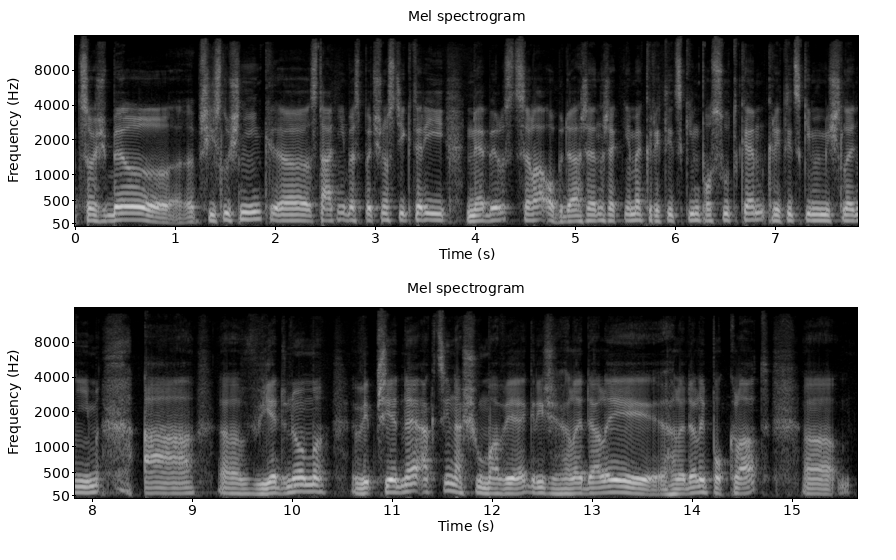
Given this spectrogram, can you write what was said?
což byl příslušník eh, státní bezpečnosti, který nebyl zcela obdařen, řekněme, kritickým posudkem, kritickým myšlením a eh, v jednom, při jedné akci na Šumavě, když hledali, hledali poklad, eh,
